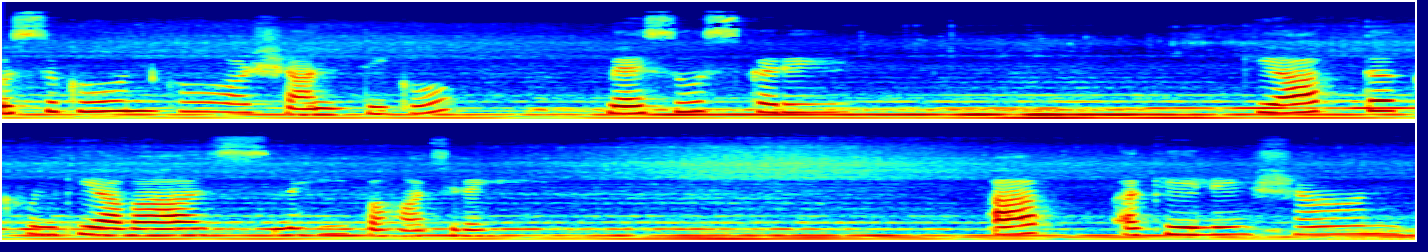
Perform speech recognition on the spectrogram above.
उस सुकून को और शांति को महसूस करें कि आप तक उनकी आवाज़ नहीं पहुँच रही। आप अकेले शांत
